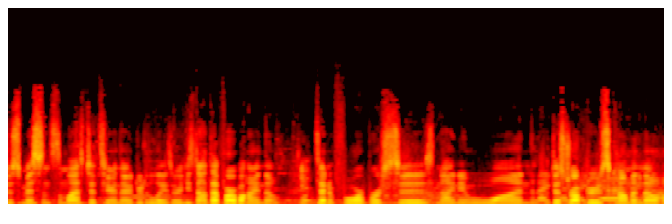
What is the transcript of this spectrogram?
Just missing some last hits here and there due to the laser. He's not that far behind though. Yeah. 10 and 4 versus 9 and 1. The disruptor's coming though,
